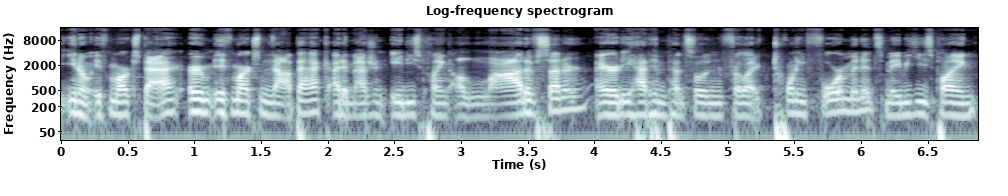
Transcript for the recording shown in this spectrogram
you know, if Marc's back or if Marc's not back, I'd imagine AD's playing a lot of center. I already had him penciled in for like 24 minutes. Maybe he's playing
